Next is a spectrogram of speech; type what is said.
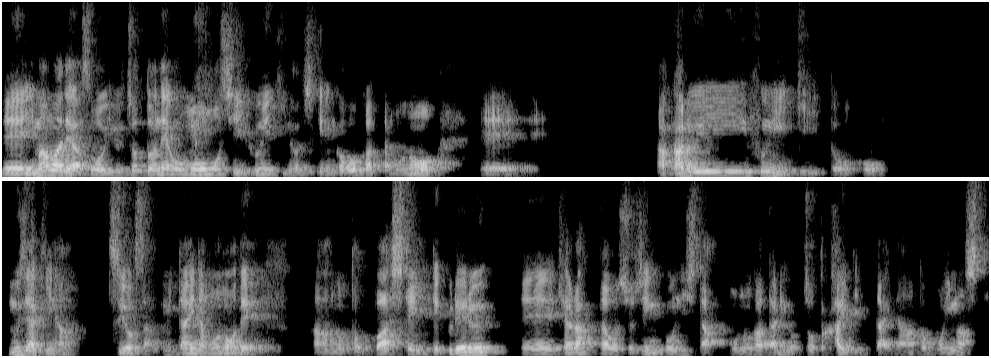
で、今まではそういうちょっとね、重々しい雰囲気の事件が多かったものを、えー、明るい雰囲気と、こう、無邪気な強さみたいなもので、あの、突破していってくれる、えー、キャラクターを主人公にした物語をちょっと書いてみたいなと思いまし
